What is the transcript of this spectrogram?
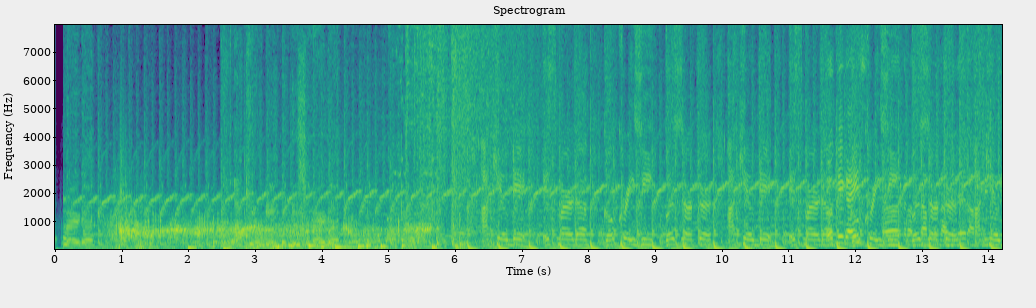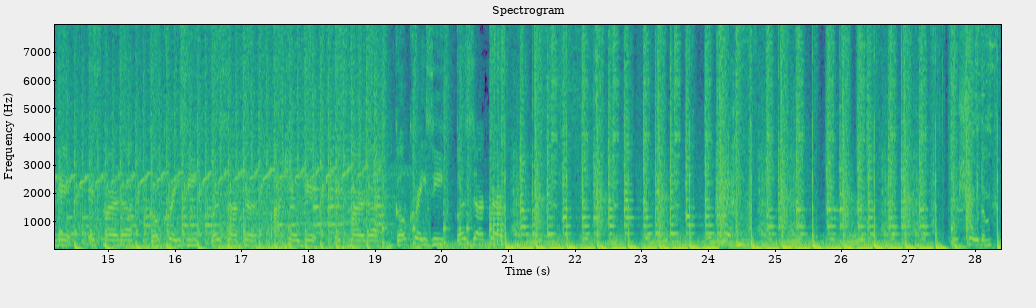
I killed it, it's murder. Go crazy, berserker. I killed it, it's murder. Okay, guys. Go crazy, berserker. I killed it, it's murder. Go crazy, berserker. I killed it, it's murder. Go crazy, berserker. show them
